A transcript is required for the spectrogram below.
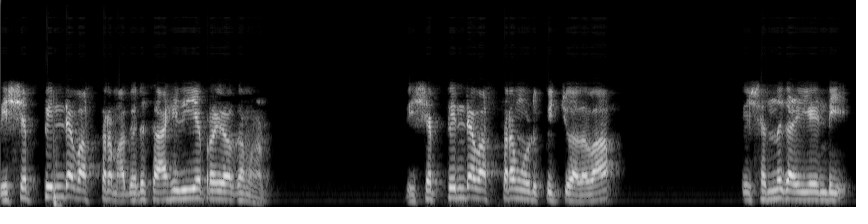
വിശപ്പിന്റെ വസ്ത്രം അതൊരു സാഹിതീയ പ്രയോഗമാണ്. വിശപ്പിന്റെ വസ്ത്രം ഉടുപ്പിച്ചു അഥവാ വിശന്ന് കഴിയേണ്ടി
